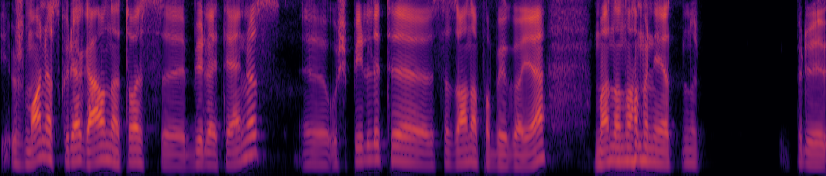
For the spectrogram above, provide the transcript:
žmonės, kurie gauna tuos biuletenius e, užpildyti sezono pabaigoje, mano nuomonėje, nu, pri,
